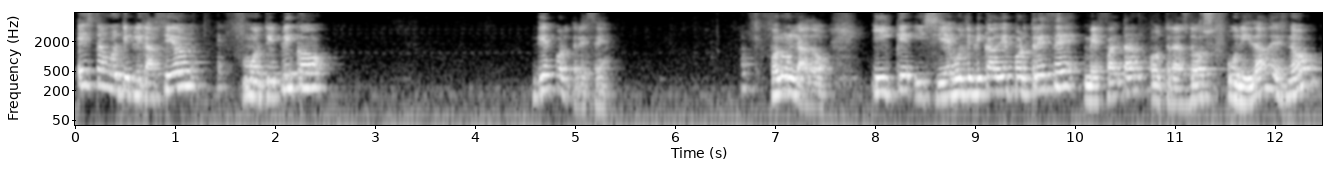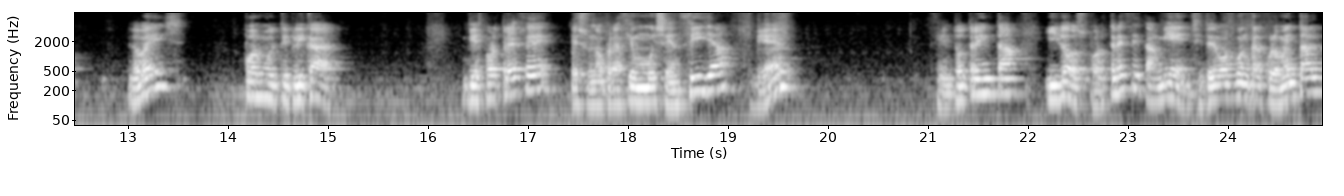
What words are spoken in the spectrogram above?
Esta multiplicación multiplico 10 por 13. Por un lado. Y, que, y si he multiplicado 10 por 13, me faltan otras dos unidades, ¿no? ¿Lo veis? Por multiplicar 10 por 13 es una operación muy sencilla. Bien, 130 y 2 por 13 también, si tenemos buen cálculo mental,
